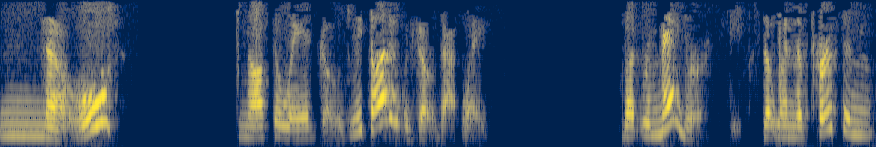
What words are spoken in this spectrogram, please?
No, not the way it goes. We thought it would go that way. But remember that when the person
